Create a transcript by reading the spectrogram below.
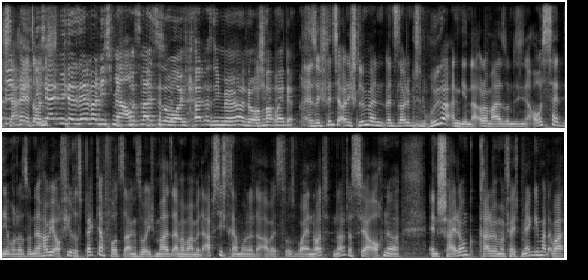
Ich sage jetzt auch ich nicht, halte mich da selber nicht mehr aus, weißt du so, boah, ich kann das nicht mehr hören, nur mach weiter. Also ich finde es ja auch nicht schlimm, wenn es Leute ein bisschen ruhiger angehen la- oder mal so ein bisschen Auszeit nehmen oder so. Da habe ich auch viel Respekt davor zu sagen, so ich mache jetzt einfach mal mit Absicht drei Monate arbeitslos, why not? Ne? Das ist ja auch eine Entscheidung, gerade wenn man vielleicht mehr gegeben hat. Aber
